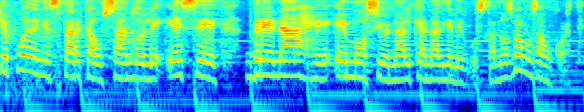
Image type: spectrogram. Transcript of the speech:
que pueden estar causándole ese drenaje emocional que a nadie le gusta. Nos vamos a un corte.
